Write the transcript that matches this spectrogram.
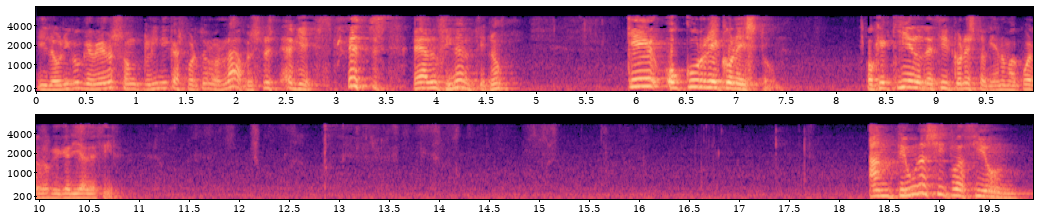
y lo único que veo son clínicas por todos los lados. es, es alucinante, ¿no? ¿Qué ocurre con esto? ¿O qué quiero decir con esto? Que ya no me acuerdo que quería decir. Ante una situación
